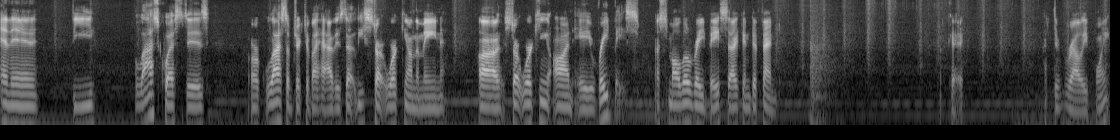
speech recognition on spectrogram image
And then the last quest is, or last objective I have is to at least start working on the main, uh, start working on a raid base. A small little raid base that I can defend. Okay. Active rally point.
